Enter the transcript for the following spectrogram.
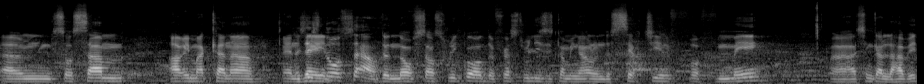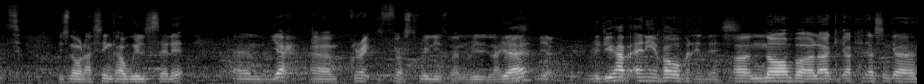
Um, so Sam, Ari McCanna, and Is this Dane. north-south? The North South record. The first release is coming out on the 13th of May. Uh, I think I'll have it. It's not. I think I will sell it. And yeah, um, great first release, man. Really like Yeah? it. Yeah. Did you have any involvement in this? Uh, no, but like I, I think I,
